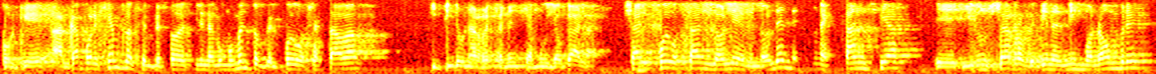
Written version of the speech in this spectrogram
Porque acá, por ejemplo, se empezó a decir en algún momento que el fuego ya estaba, y tira una referencia muy local, ya el fuego está en Lolén. Lolén es una estancia eh, y un cerro que tiene el mismo nombre,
